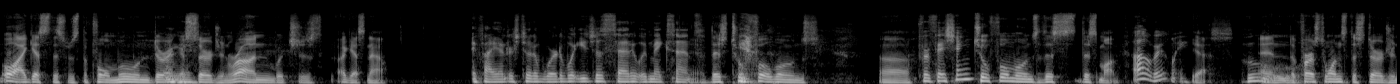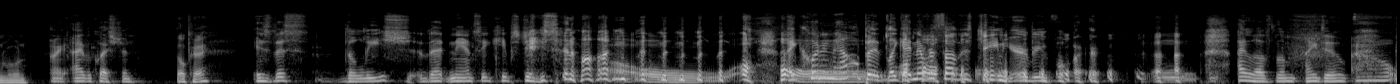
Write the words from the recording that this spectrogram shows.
Well, I guess this was the full moon during okay. a sturgeon run, which is, I guess, now. If I understood a word of what you just said, it would make sense. Yeah, there's two full moons. Uh, for fishing? Two full moons this this month. Oh, really? Yes. Ooh. And the first one's the sturgeon moon. All right, I have a question. Okay. Is this the leash that Nancy keeps Jason on? Oh, I couldn't help it. Like I never saw this chain here before. I love them. I do. Ouch.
